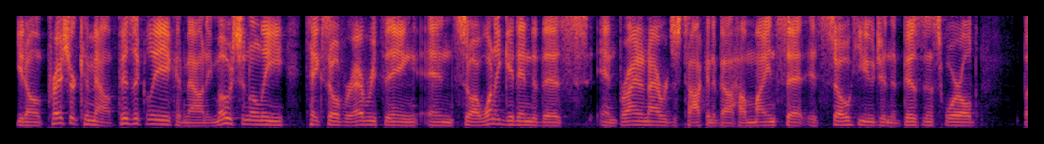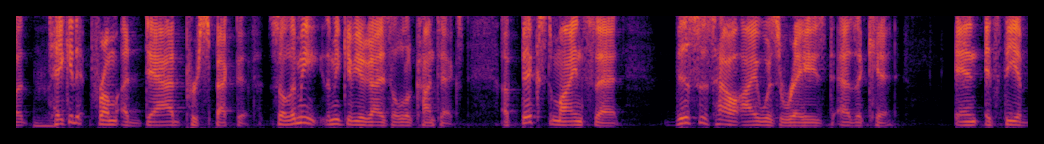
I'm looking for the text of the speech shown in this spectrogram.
You know, pressure can mount physically, it can mount emotionally, takes over everything. And so I want to get into this. And Brian and I were just talking about how mindset is so huge in the business world, but mm-hmm. taking it from a dad perspective. So let me let me give you guys a little context. A fixed mindset this is how I was raised as a kid. And it's the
